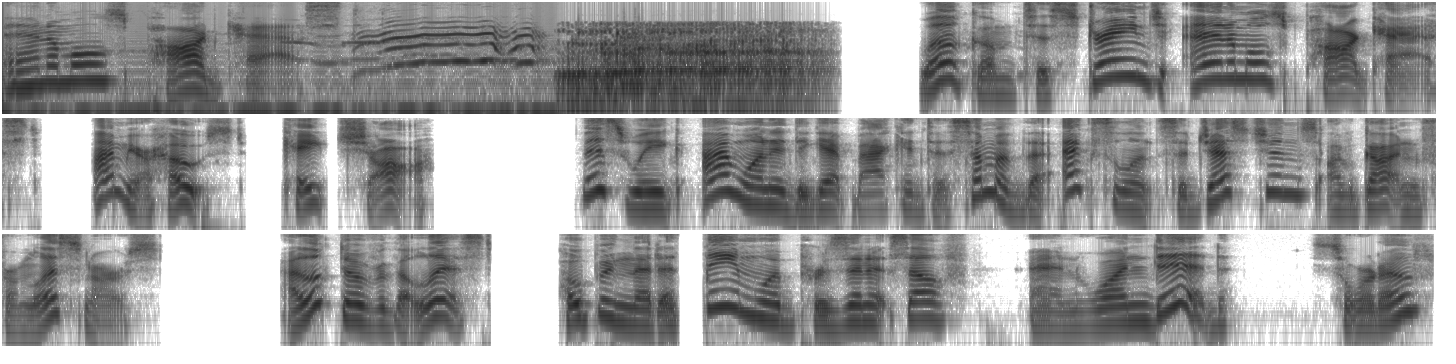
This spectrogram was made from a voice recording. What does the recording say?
Animals Podcast. Welcome to Strange Animals Podcast. I'm your host, Kate Shaw. This week, I wanted to get back into some of the excellent suggestions I've gotten from listeners. I looked over the list, hoping that a theme would present itself, and one did. Sort of.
